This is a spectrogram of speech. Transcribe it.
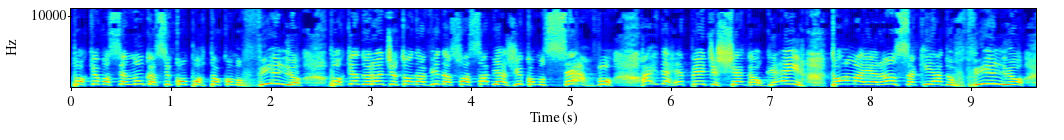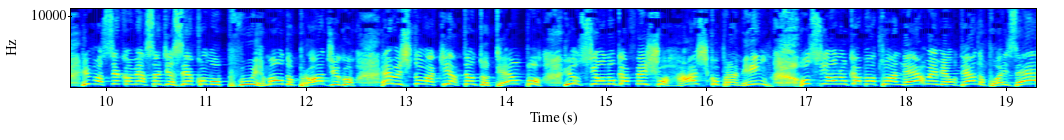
porque você nunca se comportou como filho, porque durante toda a vida só sabe agir como servo. Aí de repente chega alguém, toma a herança que é do filho, e você começa a dizer, como o irmão do pródigo: Eu estou aqui há tanto tempo e o senhor nunca fez churrasco para mim, o senhor nunca botou anel em meu dedo. Pois é,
